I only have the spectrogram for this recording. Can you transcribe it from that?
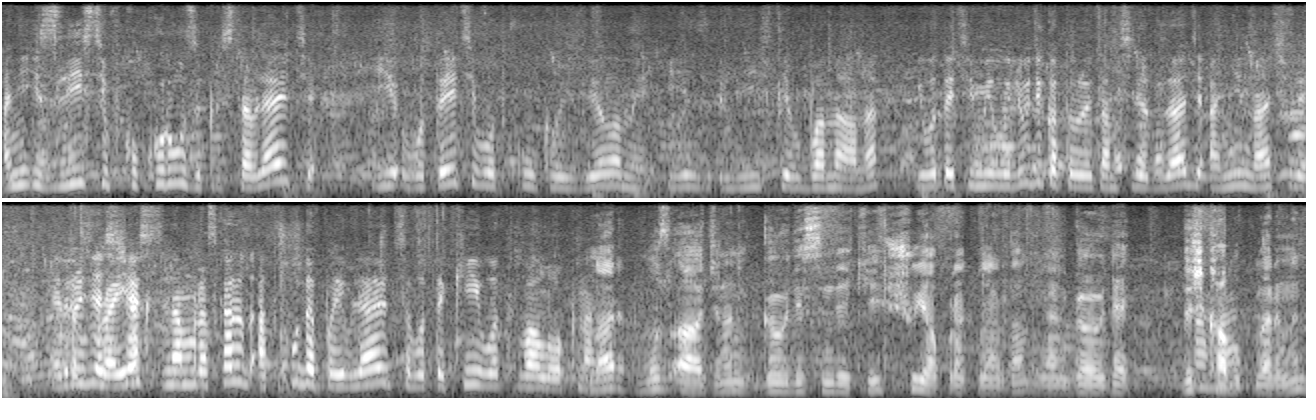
они из листьев кукурузы, представляете? И вот эти вот куклы сделаны из листьев банана. И вот эти милые люди, которые там сидят сзади, они начали этот Друзья, проект. сейчас- нам расскажут, откуда появляются вот такие вот волокна. Bunlar muz ağacının gövdesindeki şu yapraklardan yani gövde dış kabuklarının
